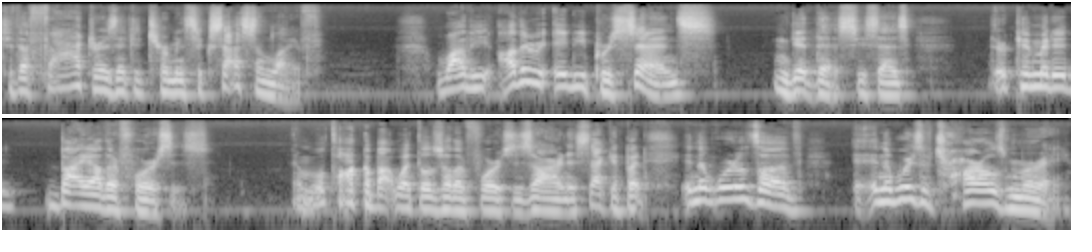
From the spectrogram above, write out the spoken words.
to the factors that determine success in life. While the other 80%, get this, he says, they're committed by other forces. And we'll talk about what those other forces are in a second. But in the words of in the words of Charles Murray,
